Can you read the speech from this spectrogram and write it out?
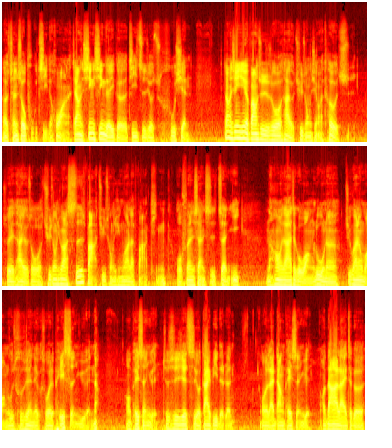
呃成熟普及的话呢，这样新兴的一个机制就出现。这样新兴的方式就是说，它有去中心化特质，所以它有说去中心化司法、去中心化的法庭我分散式正义。然后它这个网络呢，区块链网络出现这个所谓的陪审员呐。哦，陪审员就是一些持有代币的人，我来当陪审员。哦，大家来这个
